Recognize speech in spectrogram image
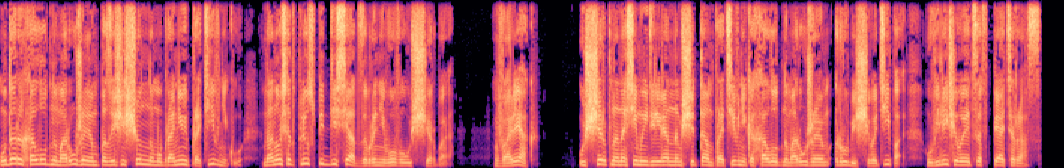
Удары холодным оружием по защищенному броней противнику наносят плюс 50 за броневого ущерба. Варяг. Ущерб, наносимый деревянным щитам противника холодным оружием рубящего типа, увеличивается в 5 раз.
